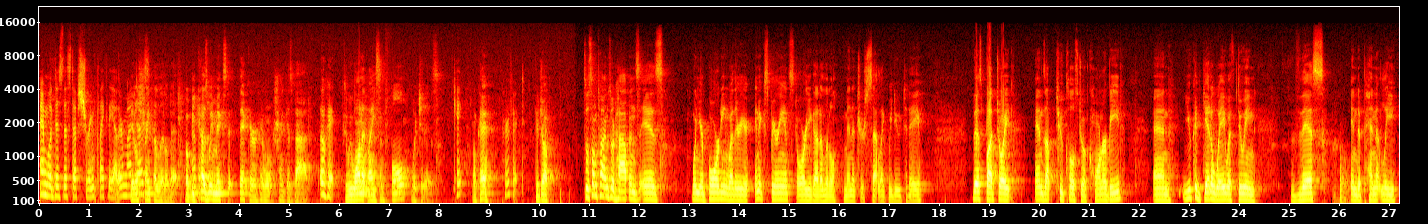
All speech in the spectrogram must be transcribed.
And what does this stuff shrink like the other mud It'll does? shrink a little bit, but because we mixed it thicker, it won't shrink as bad. Okay. Because we want it nice and full, which it is. Okay. Okay, Perfect. Good job. So sometimes what happens is when you're boarding, whether you're inexperienced or you got a little miniature set like we do today, this butt joint ends up too close to a corner bead. And you could get away with doing this independently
